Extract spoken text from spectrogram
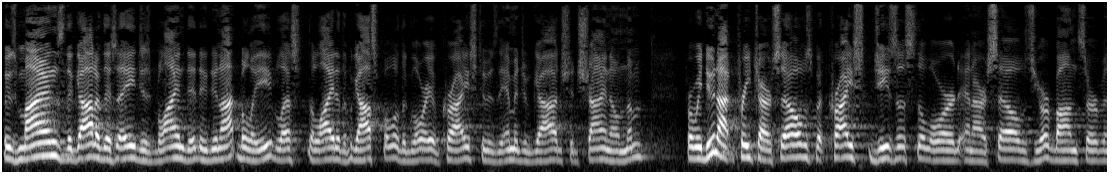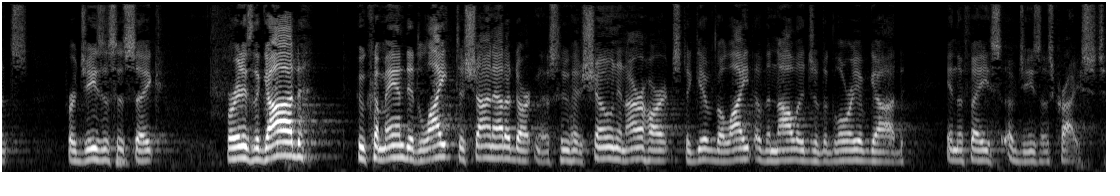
whose minds the God of this age is blinded, who do not believe, lest the light of the gospel of the glory of Christ, who is the image of God, should shine on them. For we do not preach ourselves, but Christ Jesus the Lord, and ourselves your bondservants for Jesus' sake. For it is the God who commanded light to shine out of darkness, who has shone in our hearts to give the light of the knowledge of the glory of God in the face of Jesus Christ.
